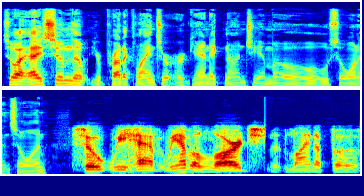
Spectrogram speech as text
So I, I assume that your product lines are organic, non-GMO, so on and so on. So we have we have a large lineup of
